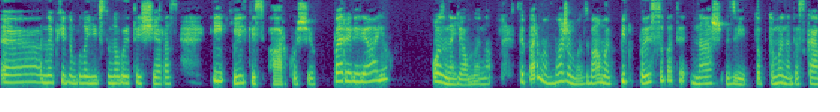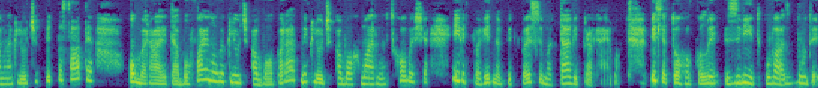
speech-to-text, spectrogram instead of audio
е, необхідно було її встановити ще раз, і кількість аркушів. Перевіряю, ознайомлено. Тепер ми можемо з вами підписувати наш звіт. Тобто ми натискаємо на ключик підписати, обираєте або файловий ключ, або апаратний ключ, або хмарне сховище, і відповідно підписуємо та відправляємо. Після того, коли звіт у вас буде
